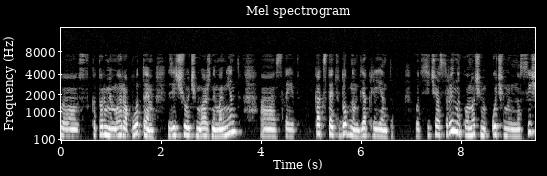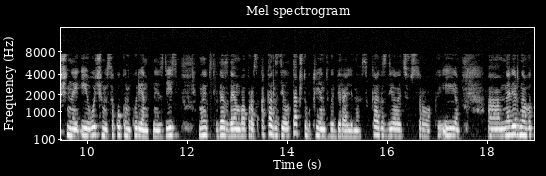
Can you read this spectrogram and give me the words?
а, с которыми мы работаем, здесь еще очень важный момент а, стоит. Как стать удобным для клиентов? Вот сейчас рынок, он очень, очень насыщенный и очень высококонкурентный. Здесь мы всегда задаем вопрос, а как сделать так, чтобы клиенты выбирали нас? Как сделать в срок? И, наверное, вот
